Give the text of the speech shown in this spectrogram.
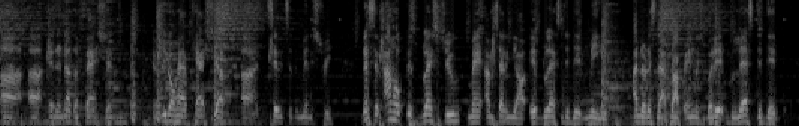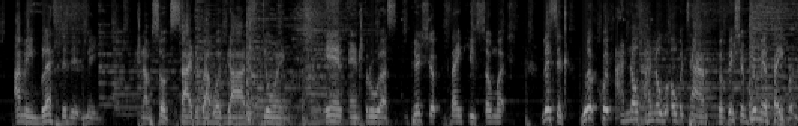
uh, uh, in another fashion. If you don't have Cash App, uh, send it to the ministry. Listen, I hope this blessed you, man. I'm telling y'all, it blessed it did me. I know that's not proper English, but it blessed it did. I mean, blessed it did me, and I'm so excited about what God is doing in and through us. Bishop, thank you so much. Listen, real quick. I know, I know we're over time, but Bishop, do me a favor.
